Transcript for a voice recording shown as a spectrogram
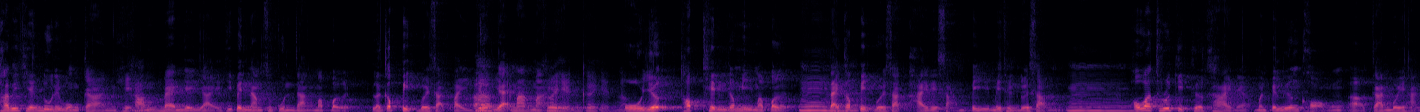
ถ้าพี่เคียงดูในวงการเห็นครับ แบรนด์ใหญ่ๆ ที่เป็นนามสกุลดังมาเปิด แล้วก็ปิดบริษัทไปเยอะอ่าแยะมากมาย เคยเห็นเคยเห็นนะ โอ้เยอะท็อป 10 ก็มีมาเปิด อืม แต่ก็ปิดบริษัทภายใน 3 ปีไม่ถึงด้วยซ้ำอืม เพราะว่าธุรกิจเครือข่ายเนี่ยมันเป็นเรื่องของเออการบริหาร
